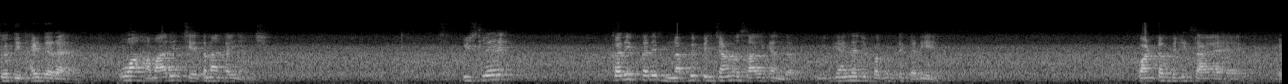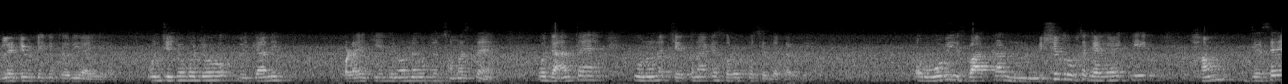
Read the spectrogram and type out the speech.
जो दिखाई दे रहा है, वह हमारी चेतना का ही अंश है। पिछले करीब करीब नब्बे पंचानवे साल के अंदर, विज्ञान ने जो प्रकृति करी है क्वांटम फिजिक्स आया है रिलेटिविटी की थ्योरी आई है, उन चीज़ों को जो वैज्ञानिक पढ़ाई की जिन्होंने जो समझते हैं, वो जानते हैं कि उन्होंने चेतना के स्वरूप को सिद्ध कर दिया। और वो भी इस बात का निश्चित रूप से कह गए कि हम जैसे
